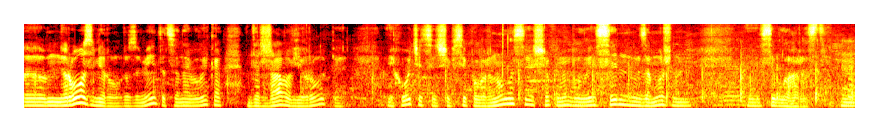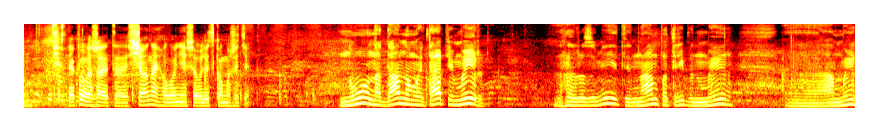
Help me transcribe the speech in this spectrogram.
ем, розміру, розумієте, це найвелика держава в Європі. І хочеться, щоб всі повернулися, щоб ми були сильними, заможними і все було гаразд. Як ви вважаєте, що найголовніше у людському житті? Ну, на даному етапі мир. Розумієте, нам потрібен мир, а мир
